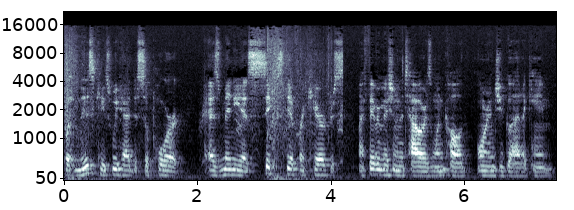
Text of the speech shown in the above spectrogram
But in this case, we had to support as many as six different characters. My favorite mission in the tower is one called Orange You Glad I Came.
